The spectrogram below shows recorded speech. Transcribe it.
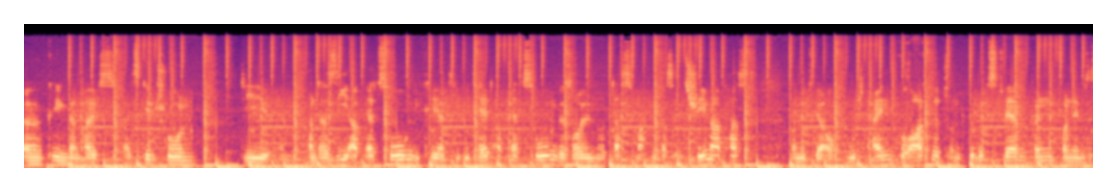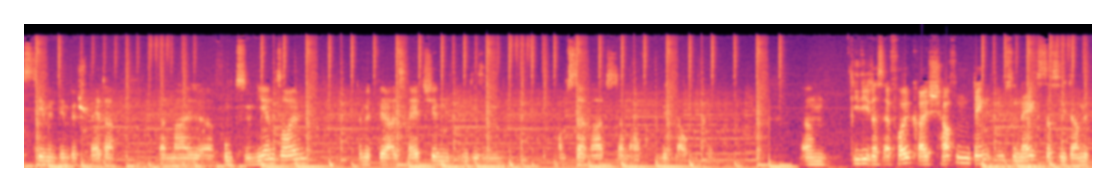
äh, kriegen dann halt als Kind schon die ähm, Fantasie aberzogen, die Kreativität aberzogen. Wir sollen nur das machen, was ins Schema passt, damit wir auch gut eingeordnet und benutzt werden können von dem System, in dem wir später dann mal äh, funktionieren sollen, damit wir als Rädchen in diesem Hamsterrad dann auch mitlaufen können. Ähm, die, die das erfolgreich schaffen, denken zunächst, dass sie damit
